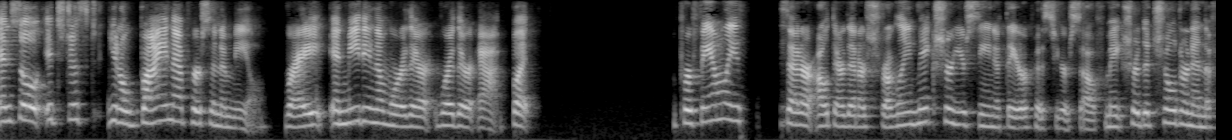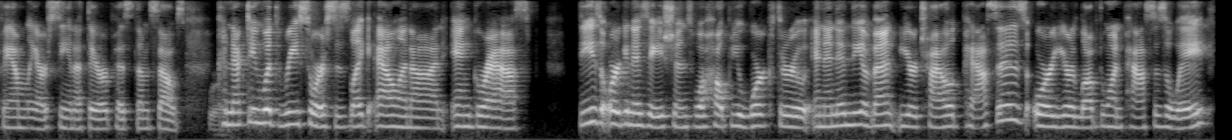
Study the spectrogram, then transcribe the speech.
and so it's just you know buying that person a meal right and meeting them where they're where they're at but for families that are out there that are struggling make sure you're seeing a therapist yourself make sure the children and the family are seeing a therapist themselves Right. connecting with resources like al-anon and grasp these organizations will help you work through and then in the event your child passes or your loved one passes away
